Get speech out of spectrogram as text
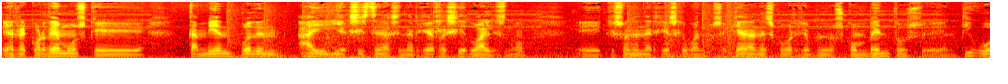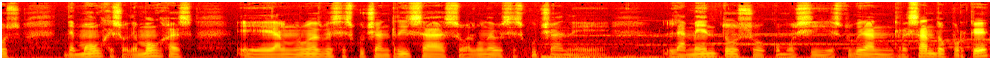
Eh, recordemos que también pueden hay y existen las energías residuales no eh, que son energías que bueno se quedan es como por ejemplo en los conventos eh, antiguos de monjes o de monjas eh, algunas veces escuchan risas o alguna vez escuchan lamentos o como si estuvieran rezando ¿por qué?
